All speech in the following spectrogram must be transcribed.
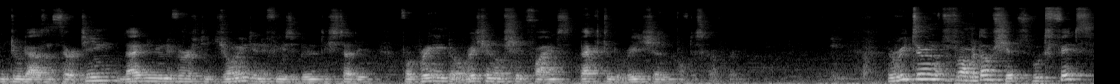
In 2013, Leiden University joined in a feasibility study for bringing the original ship finds back to the region of discovery. The return of the Zwammerdam ships would fit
